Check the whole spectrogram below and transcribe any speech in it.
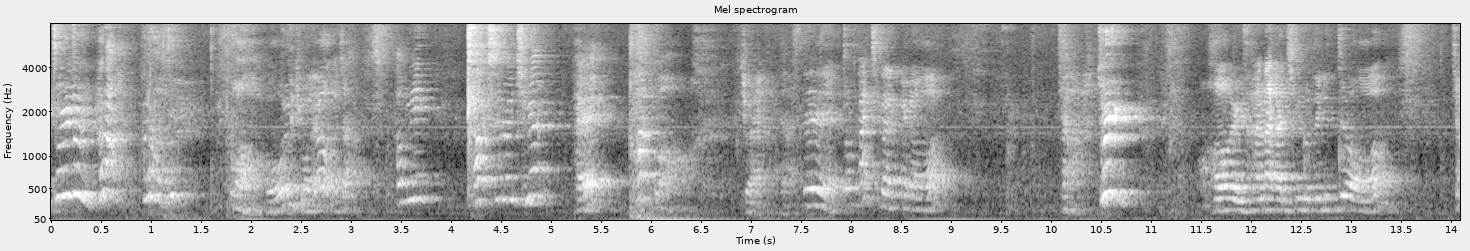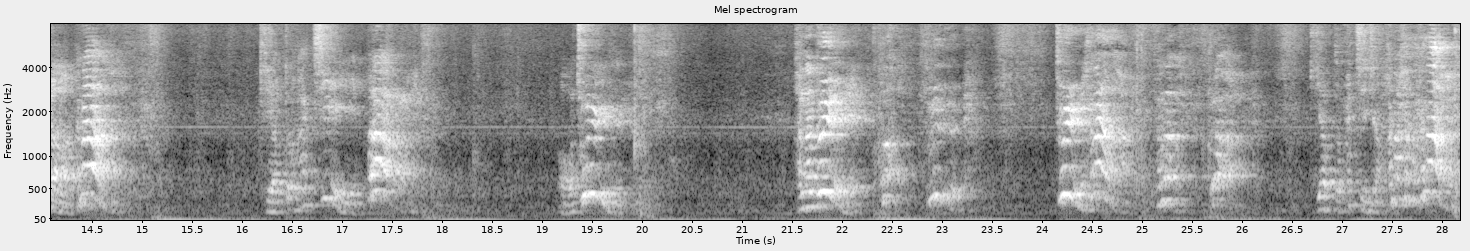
둘 둘 하나 하나 둘와 어이 좋아요 자 사부님 박수를 치면 배 바꿔 좋아요 자 스텝 똑같이 갈게요 자, 둘. 어, 여기서 하나 간 친구들 있죠. 자, 하나. 기압도 같이. 하나. 어, 둘. 하나, 둘. 하나, 둘. 둘, 하나. 하나, 하나. 기압도 같이. 자, 하나, 하나, 하나.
